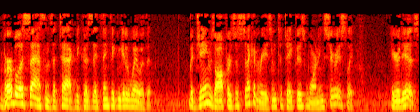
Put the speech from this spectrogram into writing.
Verbal assassins attack because they think they can get away with it. But James offers a second reason to take this warning seriously. Here it is.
